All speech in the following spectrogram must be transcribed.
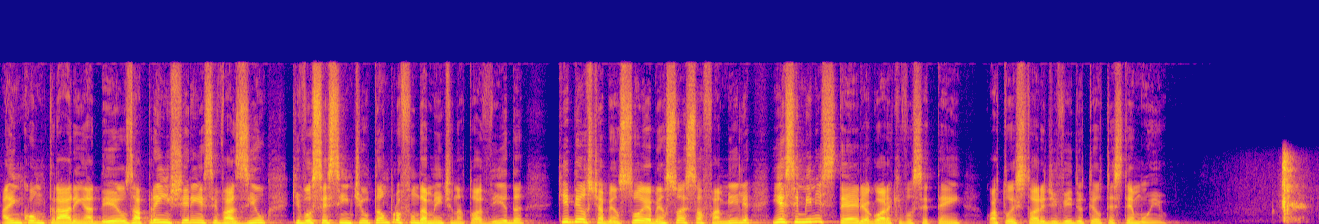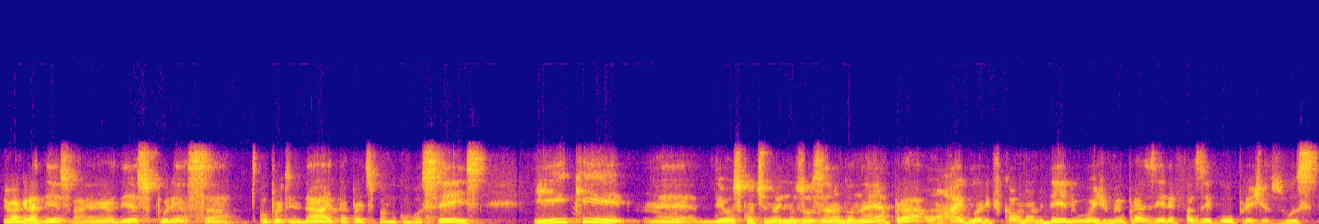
a encontrarem a Deus, a preencherem esse vazio que você sentiu tão profundamente na tua vida. Que Deus te abençoe, abençoe a sua família e esse ministério agora que você tem com a tua história de vida e o teu testemunho. Eu agradeço, Eu agradeço por essa oportunidade de estar participando com vocês e que é, Deus continue nos usando né, para honrar e glorificar o nome dele. Hoje o meu prazer é fazer gol para Jesus,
